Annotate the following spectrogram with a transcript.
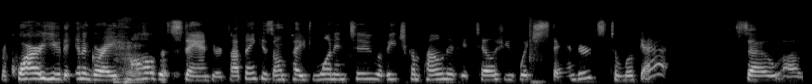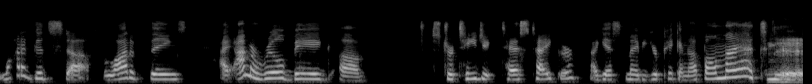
require you to integrate all the standards. I think it's on page one and two of each component. It tells you which standards to look at. So a lot of good stuff, a lot of things. I, am a real big uh, strategic test taker. I guess maybe you're picking up on that. Yeah.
